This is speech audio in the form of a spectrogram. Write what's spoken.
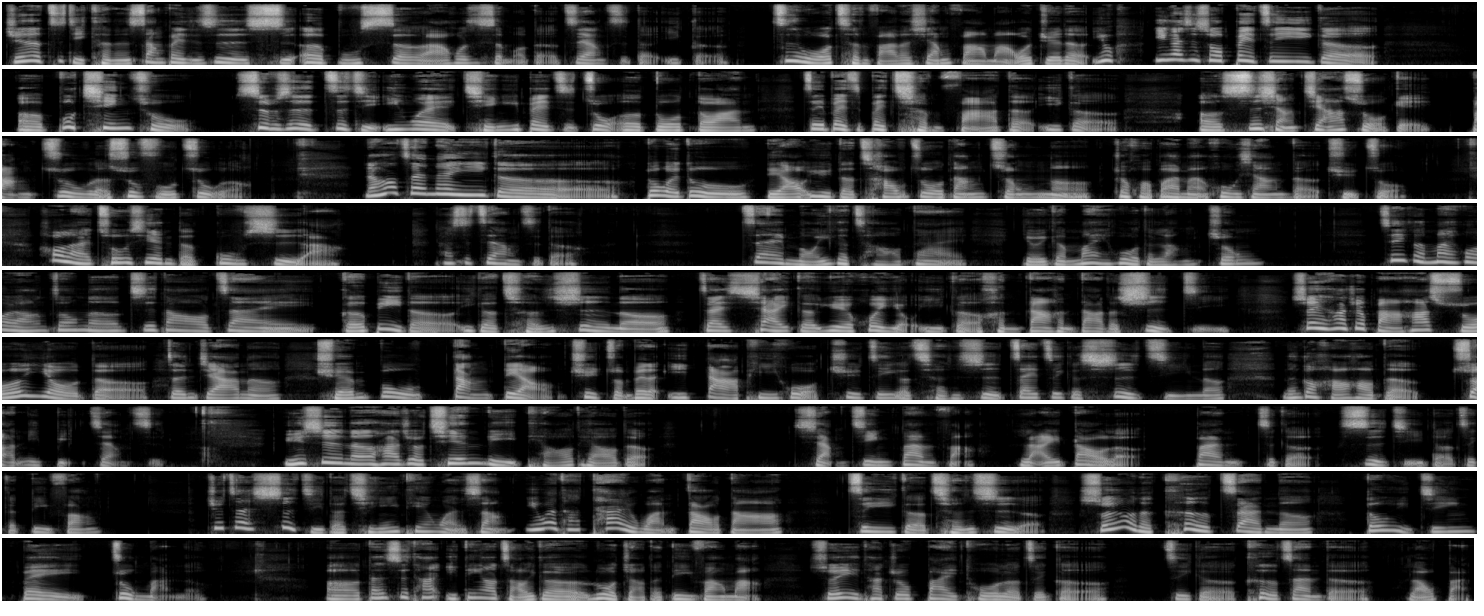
觉得自己可能上辈子是十恶不赦啊，或者什么的这样子的一个自我惩罚的想法嘛。我觉得，因为应该是说被这一个呃不清楚是不是自己因为前一辈子作恶多端，这一辈子被惩罚的一个呃思想枷锁给绑住了、束缚住了。然后在那一个多维度疗愈的操作当中呢，就伙伴们互相的去做。后来出现的故事啊，它是这样子的：在某一个朝代，有一个卖货的郎中。这个卖货郎中呢，知道在隔壁的一个城市呢，在下一个月会有一个很大很大的市集。所以他就把他所有的增加呢，全部当掉，去准备了一大批货去这个城市，在这个市集呢，能够好好的赚一笔这样子。于是呢，他就千里迢迢的想尽办法来到了办这个市集的这个地方。就在市集的前一天晚上，因为他太晚到达这一个城市了，所有的客栈呢。都已经被住满了，呃，但是他一定要找一个落脚的地方嘛，所以他就拜托了这个这个客栈的老板。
